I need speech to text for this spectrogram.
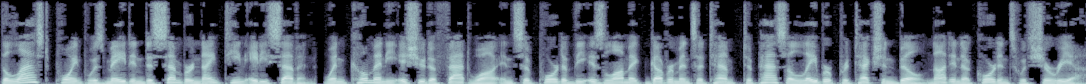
The last point was made in December 1987, when Khomeini issued a fatwa in support of the Islamic government's attempt to pass a labor protection bill not in accordance with sharia.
